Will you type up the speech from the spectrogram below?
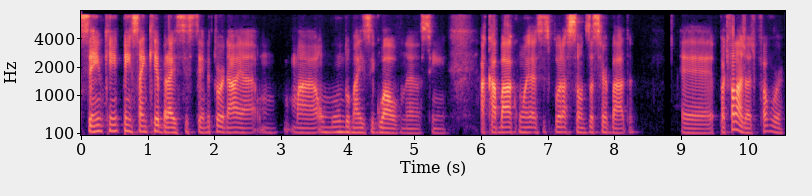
Sem pensar em quebrar esse sistema e tornar é, um, uma, um mundo mais igual, né? Assim, acabar com essa exploração exacerbada. É, pode falar, Jade, por favor.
